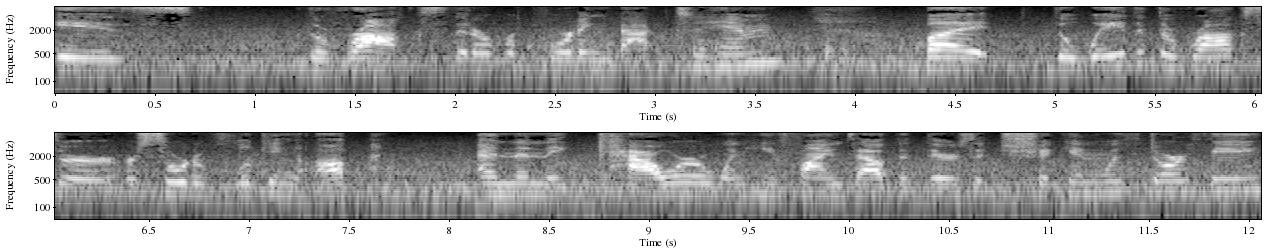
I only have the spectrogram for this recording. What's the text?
is the rocks that are reporting back to him. But the way that the rocks are, are sort of looking up and then they cower when he finds out that there's a chicken with Dorothy,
